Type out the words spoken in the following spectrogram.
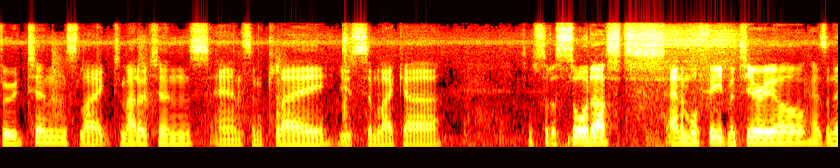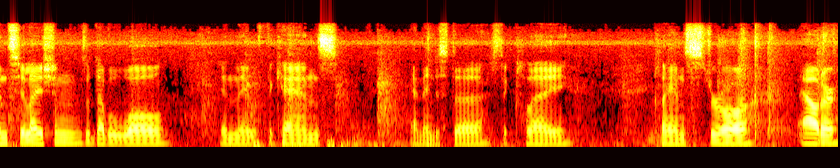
food tins, like tomato tins, and some clay. Use some like uh, some sort of sawdust, animal feed material as an insulation. There's a double wall in there with the cans, and then just a, just a clay, clay and straw outer.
